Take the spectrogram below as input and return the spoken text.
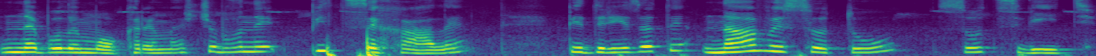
не були мокрими, щоб вони підсихали, підрізати на висоту суцвіть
